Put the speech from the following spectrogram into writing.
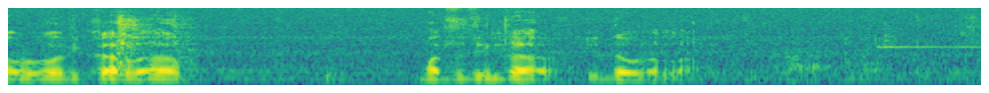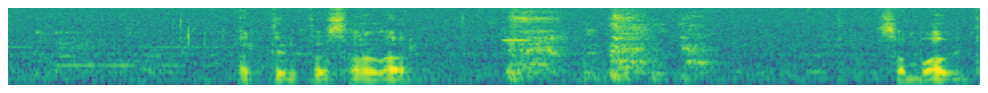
ಅವರು ಅಧಿಕಾರದ ಮದದಿಂದ ಇದ್ದವರಲ್ಲ. ಅತ್ಯಂತ ಸರಳ ಸಂಭಾವಿತ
